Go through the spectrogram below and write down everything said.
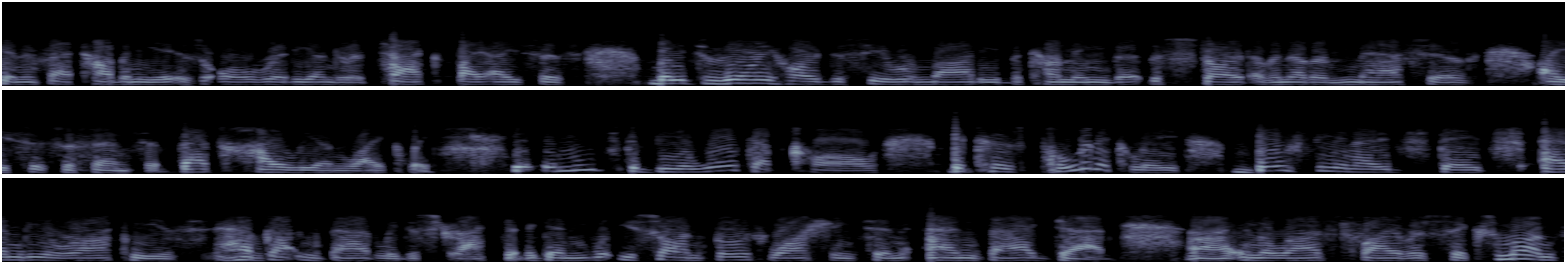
and in fact, Habbaniyah is already under attack by ISIS. But it's very hard to see Ramadi becoming the, the start of another massive ISIS offensive. That's highly unlikely. It, it needs to be a wake-up call because politically, both the United States and the Iraqis have gotten badly distracted. Again, what you saw in both Washington and Baghdad uh, in the last five or six months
